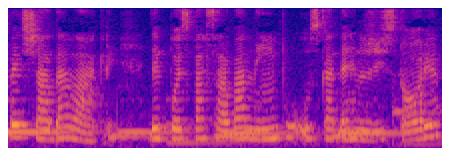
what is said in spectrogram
fechada a lacre. Depois passava a limpo os cadernos de história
